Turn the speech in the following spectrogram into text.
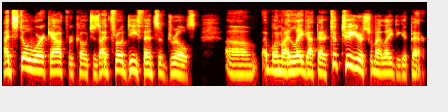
I'd still work out for coaches. I'd throw defensive drills um, when my leg got better. It took two years for my leg to get better.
